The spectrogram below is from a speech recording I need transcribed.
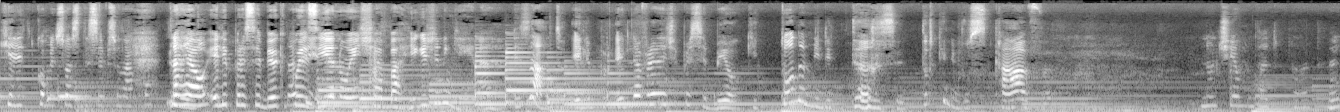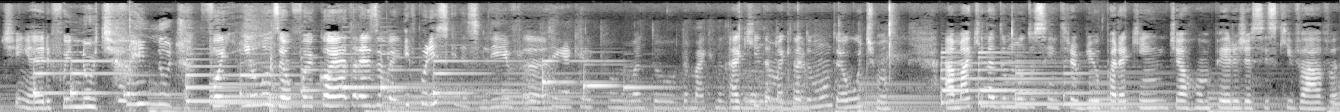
que ele começou a se decepcionar com. Na real, ele percebeu que poesia não enche a barriga de ninguém, né? Exato. Ele, ele, na verdade, percebeu que toda a militância, tudo que ele buscava, não tinha mudado nada. Não tinha, ele foi inútil. Foi inútil. Foi ilusão, foi correr atrás do bem. E por isso que nesse livro É. tem aquele poema do, da máquina do Aqui mundo. da máquina né? do mundo é o último. A máquina do mundo se entreabriu para quem de a romper já se esquivava,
